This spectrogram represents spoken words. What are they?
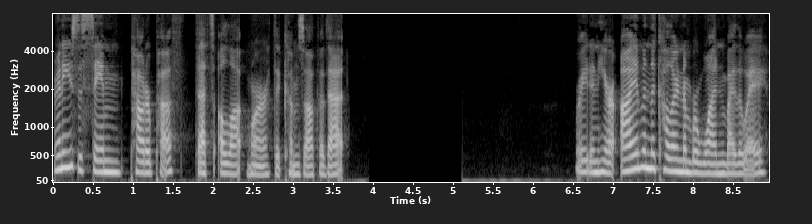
I'm going to use the same powder puff. That's a lot more that comes off of that. Right in here. I am in the color number one, by the way.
